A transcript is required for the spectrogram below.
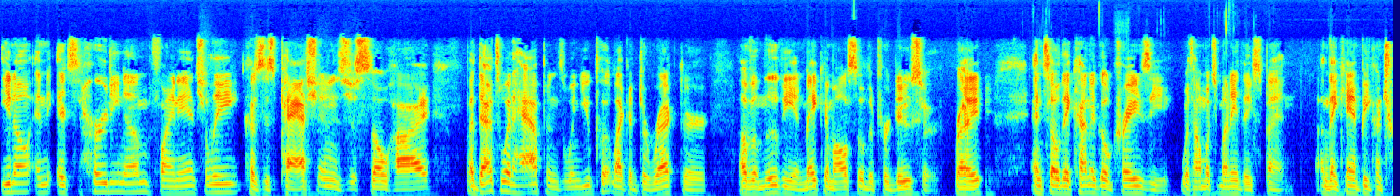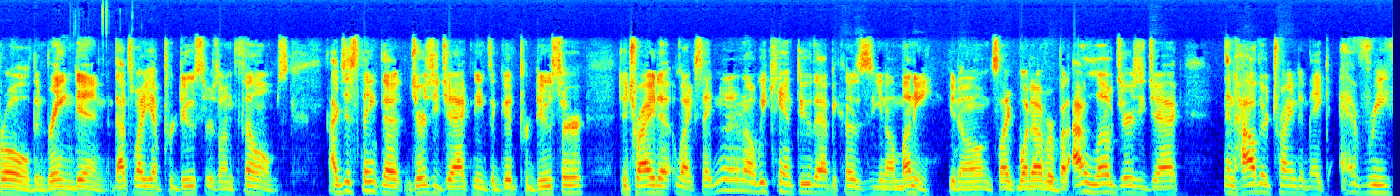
you know, and it's hurting him financially because his passion is just so high but that's what happens when you put like a director of a movie and make him also the producer, right? And so they kind of go crazy with how much money they spend and they can't be controlled and reined in. That's why you have producers on films. I just think that Jersey Jack needs a good producer to try to like say no no no we can't do that because you know money you know it's like whatever but i love jersey jack and how they're trying to make every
